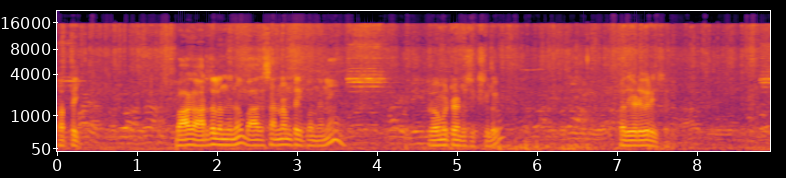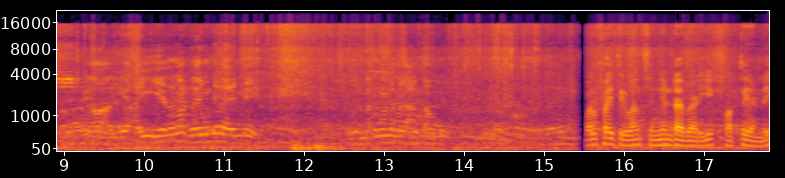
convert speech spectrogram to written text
కొత్తవి. బాగా ఆర్దలు ఉందిను బాగా సన్నం టైప్ ఉందని రోమి ట్వంటీ సిక్స్లు పదిహేడు వేలు వేసారు. Double five three one Syngenta బ్యాడ్కి కొత్త అండి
